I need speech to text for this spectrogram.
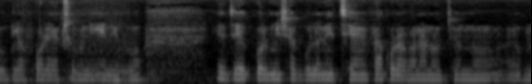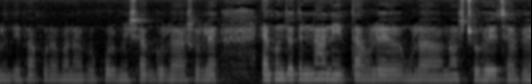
ওগুলো পরে একসঙ্গে নিয়ে নিব। এই যে কলমি শাকগুলো নিচ্ছি আমি পাকোড়া বানানোর জন্য, এগুলো দিয়ে পাকোড়া বানাবো। কলমি শাকগুলো আসলে এখন যদি না নিই তাহলে ওগুলো নষ্ট হয়ে যাবে।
